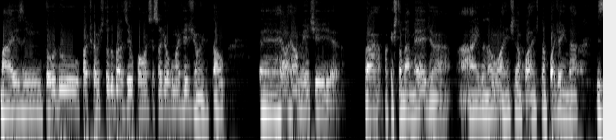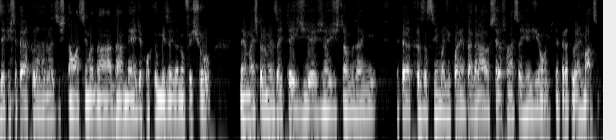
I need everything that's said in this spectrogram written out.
mas em todo, praticamente todo o Brasil, com exceção de algumas regiões. Então, é, realmente, para a questão da média, ainda não, a gente não, a gente não pode ainda dizer que as temperaturas elas estão acima da, da média, porque o mês ainda não fechou, né? mas pelo menos aí três dias nós registramos aí temperaturas acima de 40 graus Celsius nessas regiões, temperaturas máximas.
